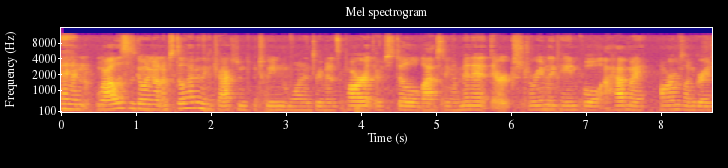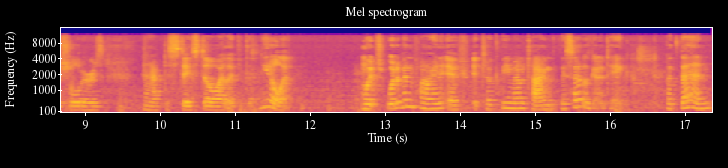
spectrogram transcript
And while this is going on, I'm still having the contractions between one and three minutes apart. They're still lasting a minute. They're extremely painful. I have my arms on Gray's shoulders and I have to stay still while I put this needle in. Which would have been fine if it took the amount of time that they said it was going to take. But then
